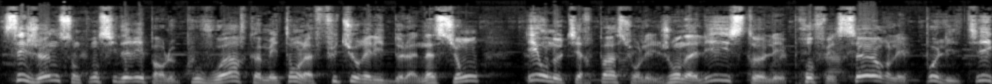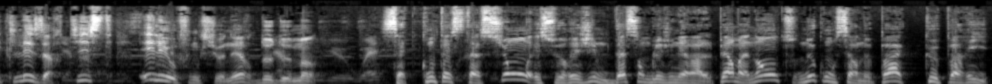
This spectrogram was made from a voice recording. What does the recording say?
ces jeunes sont considérés par le pouvoir comme étant la future élite de la nation, et on ne tire pas sur les journalistes, les professeurs, les politiques, les artistes et les hauts fonctionnaires de demain. Cette contestation et ce régime d'assemblée générale permanente ne concernent pas que Paris,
